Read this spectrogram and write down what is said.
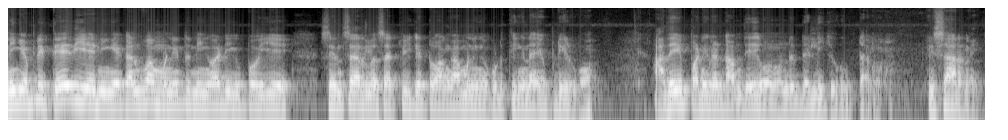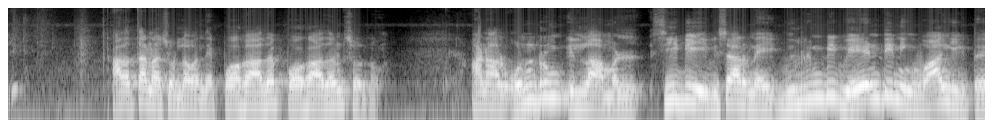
நீங்கள் எப்படி தேதியை நீங்கள் கன்ஃபார்ம் பண்ணிவிட்டு நீங்கள் வாட்டிக்கு போய் சென்சாரில் சர்டிஃபிகேட் வாங்காமல் நீங்கள் கொடுத்தீங்கன்னா எப்படி இருக்கும்? அதே பன்னிரெண்டாம் தேதி அவங்க வந்து டெல்லிக்கு கூப்பிட்டாங்க. விசாரணைக்கு. அதைத்தான் நான் சொல்ல வந்தேன். போகாத போகாதன்னு சொன்னோம். ஆனால் ஒன்றும் இல்லாமல் சிபிஐ விசாரணை விரும்பி வேண்டி நீங்கள் வாங்கிக்கிட்டு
